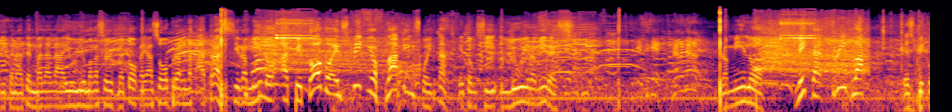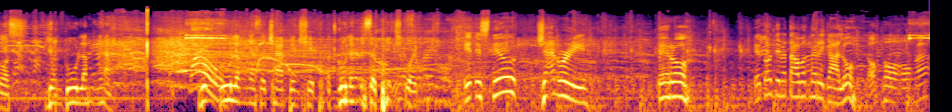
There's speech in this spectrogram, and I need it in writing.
Kita natin malalayo yung mga serve na to kaya sobrang nakaatras si Ramilo at Pitogo. And speaking of blocking, point na itong si Louis Ramirez. Ramilo, make that three block. is because yung gulang niya, yung Wow! gulang niya sa championship at gulang niya sa beach court. It is still January, pero ito ang tinatawag na regalo. Oo, oo nga.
